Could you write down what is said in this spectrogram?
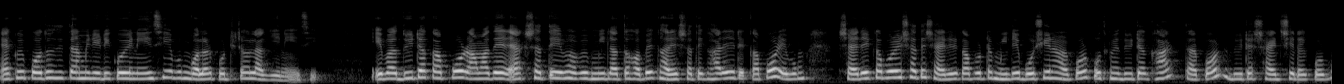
একই পদ্ধতিতে আমি রেডি করে নিয়েছি এবং গলার পটিটাও লাগিয়ে নিয়েছি। এবার দুইটা কাপড় আমাদের একসাথে এভাবে মিলাতে হবে, ঘাড়ের সাথে ঘাড়ের কাপড় এবং সাইডের কাপড়ের সাথে সাইডের কাপড়টা মিলে বসিয়ে নেওয়ার পর প্রথমে দুইটা ঘাড়, তারপর দুইটা সাইড সেলাই করব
